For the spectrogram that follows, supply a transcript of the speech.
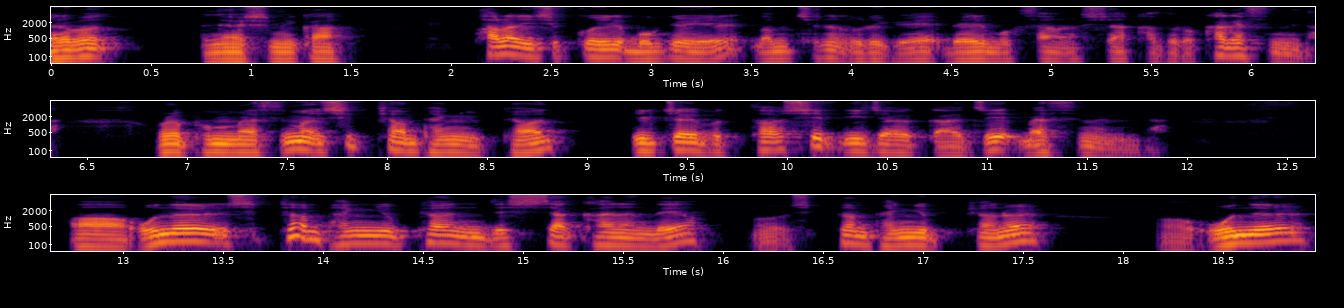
여러분 안녕하십니까? 8월 29일 목요일 넘치는 우리 교회 매일 묵상 시작하도록 하겠습니다. 오늘 본 말씀은 10편 106편 1절부터 12절까지 말씀입니다. 어, 오늘 10편 106편 이제 시작하는데요. 어, 10편 106편을 어, 오늘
